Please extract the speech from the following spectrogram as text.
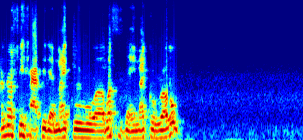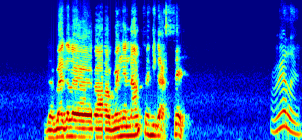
I know she's happy that Michael, uh, what's his name, Michael Rome, the regular uh, ring announcer, he got sick. Really?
